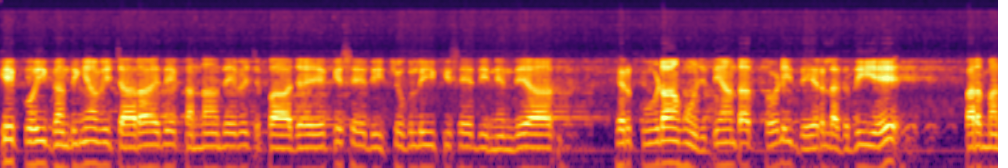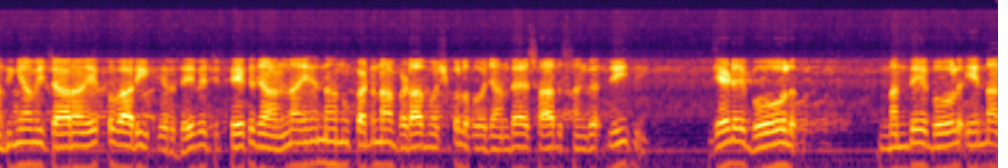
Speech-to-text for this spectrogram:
ਕਿ ਕੋਈ ਗੰਦੀਆਂ ਵਿਚਾਰਾਂ ਇਹਦੇ ਕੰਨਾਂ ਦੇ ਵਿੱਚ ਪਾ ਜਾਏ, ਕਿਸੇ ਦੀ ਚੁਗਲੀ, ਕਿਸੇ ਦੀ ਨਿੰਦਿਆ, ਫਿਰ ਕੂੜਾ ਹੂੰਜਦਿਆਂ ਤਾਂ ਥੋੜੀ ਦੇਰ ਲੱਗਦੀ ਏ। ਪਰ ਮੰਦੀਆਂ ਵਿਚਾਰਾਂ ਇੱਕ ਵਾਰੀ ਹਿਰਦੇ ਵਿੱਚ ਟਿਕ ਜਾਣ ਨਾਲ ਇਹਨਾਂ ਨੂੰ ਕੱਢਣਾ ਬੜਾ ਮੁਸ਼ਕਲ ਹੋ ਜਾਂਦਾ ਹੈ ਸਾਧ ਸੰਗਤ ਜੀ। ਜਿਹੜੇ ਬੋਲ, ਮੰਦੇ ਬੋਲ ਇਹਨਾਂ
